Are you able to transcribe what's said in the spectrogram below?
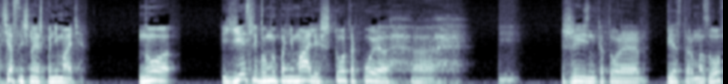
Сейчас начинаешь понимать. Но если бы мы понимали, что такое э, жизнь, которая без тормозов,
